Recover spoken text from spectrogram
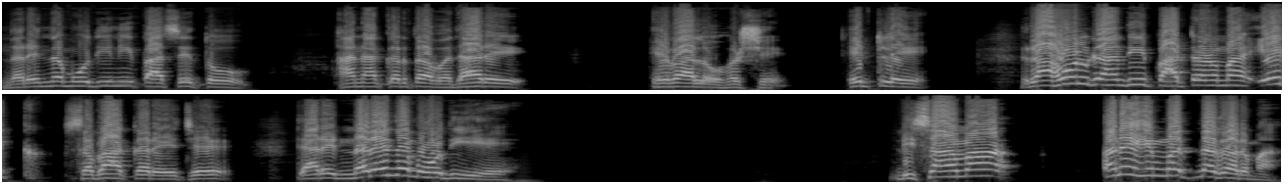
નરેન્દ્ર મોદીની પાસે તો આના કરતા વધારે અહેવાલો હશે. એટલે રાહુલ ગાંધી પાટણમાં એક સભા કરે છે, ત્યારે નરેન્દ્ર મોદીએ ડીસામાં અને હિંમતનગરમાં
